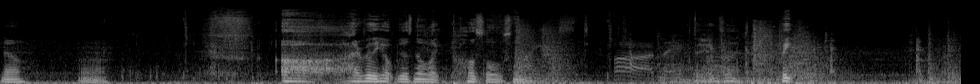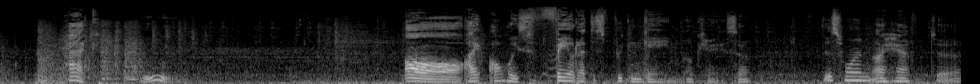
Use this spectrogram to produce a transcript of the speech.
No. Uh. Oh, I really hope there's no like puzzles and. What the heck is that? Wait. Hack. Ooh. Oh, I always failed at this freaking game. Okay, so this one I have to.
